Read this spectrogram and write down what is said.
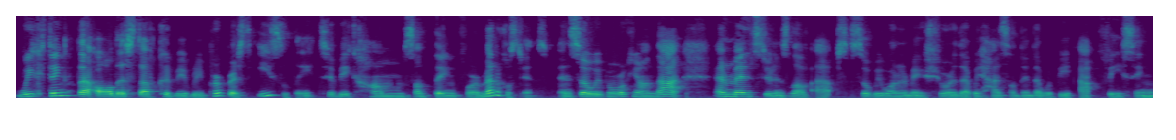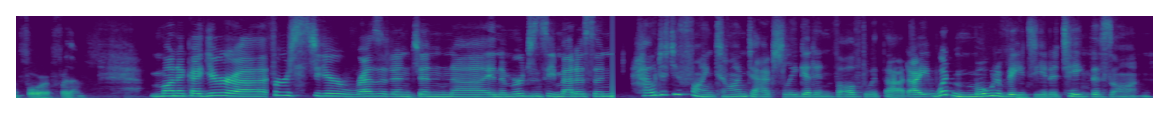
we think that all this stuff could be repurposed easily to become something for medical students. And so we've been working on that. And med students love apps. So we wanted to make sure that we had something that would be app facing for, for them. Monika, you're a first year resident in uh, in emergency medicine. How did you find time to actually get involved with that? I what motivates you to take this on?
